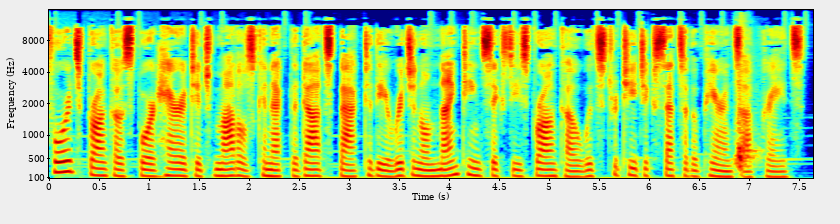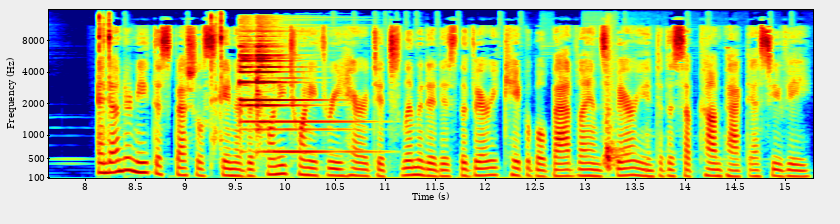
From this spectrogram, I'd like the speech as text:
Ford's Bronco Sport Heritage models connect the dots back to the original 1960s Bronco with strategic sets of appearance upgrades. And underneath the special skin of the 2023 Heritage Limited is the very capable Badlands variant of the subcompact SUV,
